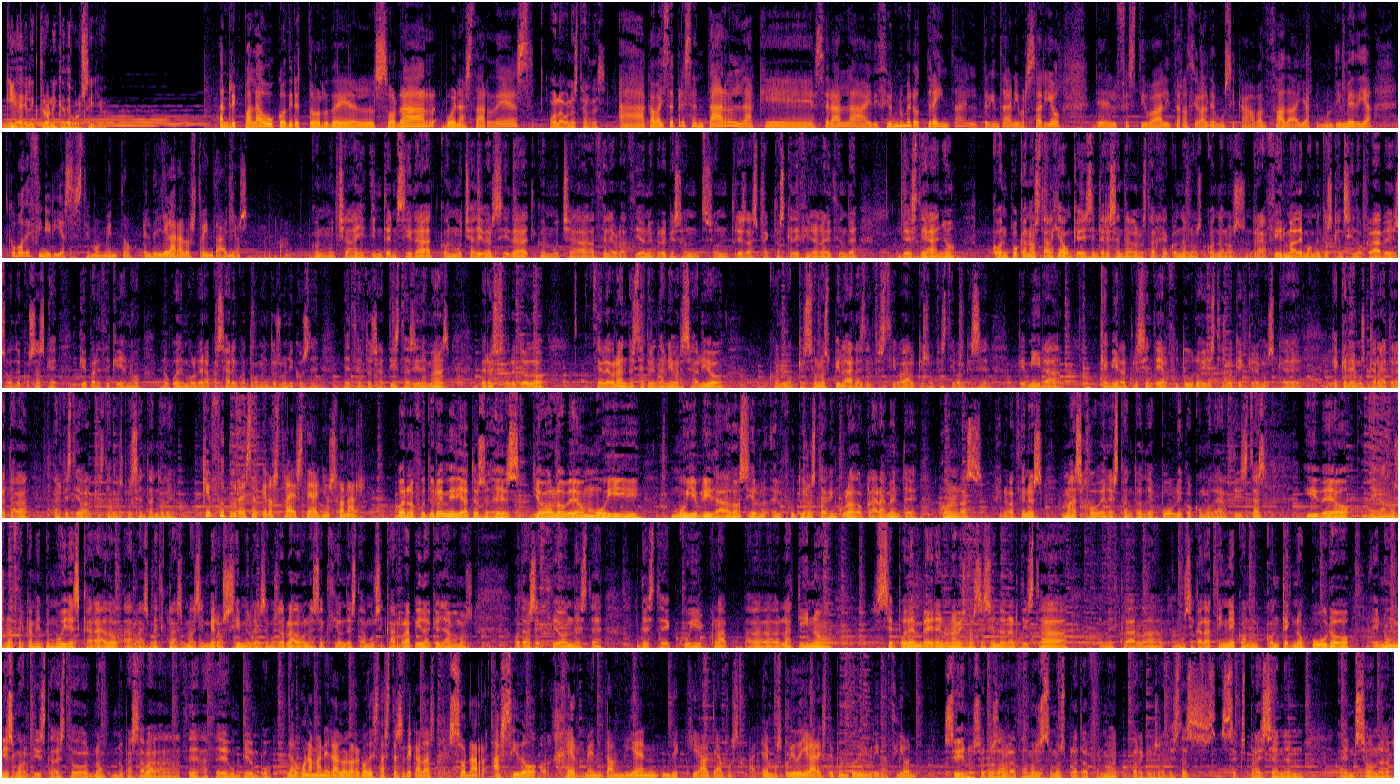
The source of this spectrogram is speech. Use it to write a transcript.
guía electrónica de bolsillo. Enric Palau, codirector del Sonar, buenas tardes. Hola, buenas tardes. Acabáis de presentar la que será la edición número 30, el 30 aniversario del Festival Internacional de Música Avanzada y Arte Multimedia. ¿Cómo definirías este momento, el de llegar a los 30 años? Con mucha intensidad, con mucha diversidad y con mucha celebración. Yo creo que son, son tres aspectos que definen la edición de, de este año con poca nostalgia, aunque es interesante la nostalgia cuando nos, cuando nos reafirma de momentos que han sido claves o de cosas que, que parece que ya no, no pueden volver a pasar en cuanto a momentos únicos de, de ciertos artistas y demás, pero sobre todo celebrando este 30 aniversario con lo que son los pilares del festival, que es un festival que, se, que, mira, que mira al presente y al futuro y esto es lo que creemos que, que creemos que retrata el festival que estamos presentando hoy. ¿Qué futuro es el que nos trae este año Sonar? Bueno, el futuro inmediato es, yo lo veo muy, muy hibridado. Si el, el, futuro está vinculado claramente con las generaciones más jóvenes, tanto de público como de artistas, y veo, digamos, un acercamiento muy descarado a las mezclas más inverosímiles. Hemos hablado de una sección de esta música rápida que llamamos, otra sección de este, de este queer club uh, latino. Se pueden ver en una misma sesión de un artista mezclar uh, música latina con, con tecno puro en un mismo artista. Esto no, no, pasaba hace, hace un tiempo. De alguna manera, a lo largo de estas tres décadas, Sonar ha sido germen también de que hayamos, hemos podido llegar a este punto de hibridación. Sí, nosotros abrazamos y somos plataforma para que los artistas se expresen en, en Sonar.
